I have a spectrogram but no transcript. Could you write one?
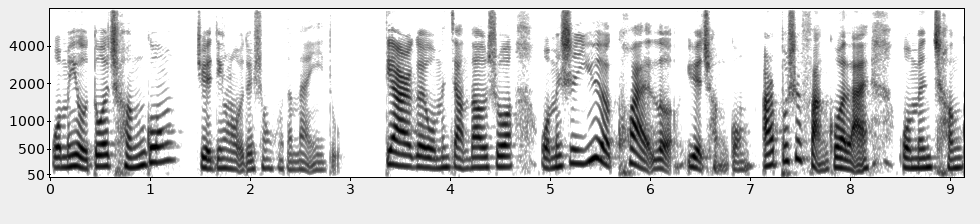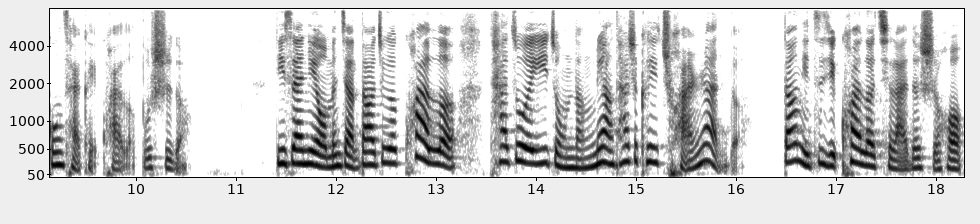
我们有多成功决定了我对生活的满意度。第二个，我们讲到说，我们是越快乐越成功，而不是反过来，我们成功才可以快乐，不是的。第三点，我们讲到这个快乐，它作为一种能量，它是可以传染的。当你自己快乐起来的时候，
